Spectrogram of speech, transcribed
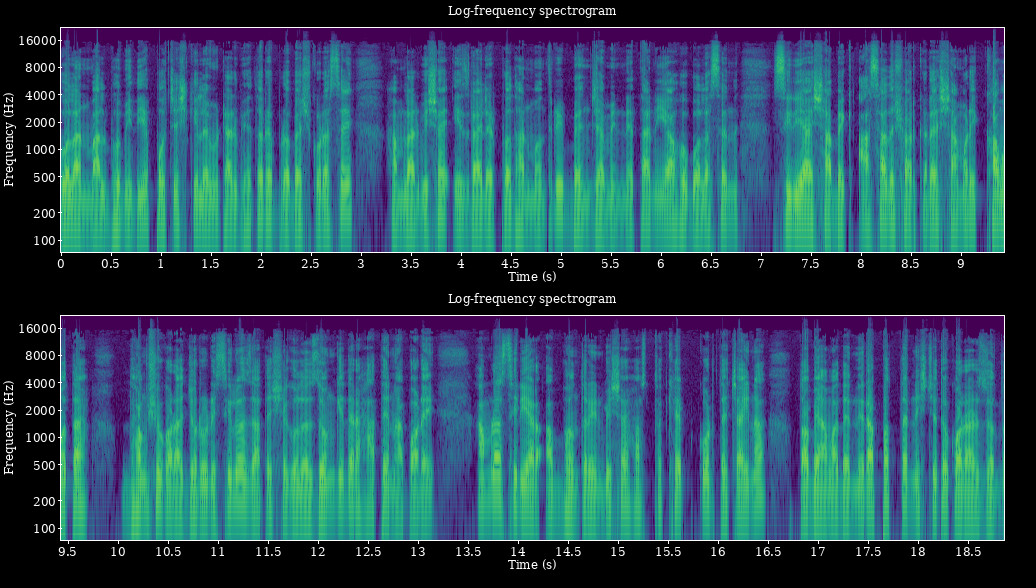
গোলান মালভূমি দিয়ে পঁচিশ কিলোমিটার ভেতরে প্রবেশ করেছে। হামলার বিষয়ে ইসরায়েলের প্রধানমন্ত্রী বেঞ্জামিন নেতানিয়াহু বলেছেন, সিরিয়ায় সাবেক আসাদ সরকারের সামরিক ক্ষমতা ধ্বংস করা জরুরি ছিল যাতে সেগুলো জঙ্গিদের হাতে না পড়ে। আমরা সিরিয়ার অভ্যন্তরীণ বিষয় হস্তক্ষেপ করতে চাই না, তবে আমাদের নিরাপত্তা নিশ্চিত করার জন্য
